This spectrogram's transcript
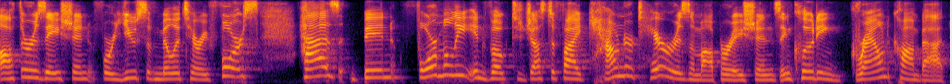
authorization for use of military force has been formally invoked to justify counterterrorism operations, including ground combat,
